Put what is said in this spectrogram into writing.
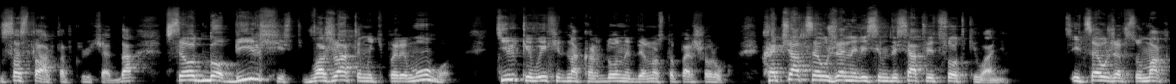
со старта включати. Да? Все одно більшість вважатимуть перемогу тільки вихід на кордони 91-го року. Хоча це вже не 80%, Ваня. І це вже в сумах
